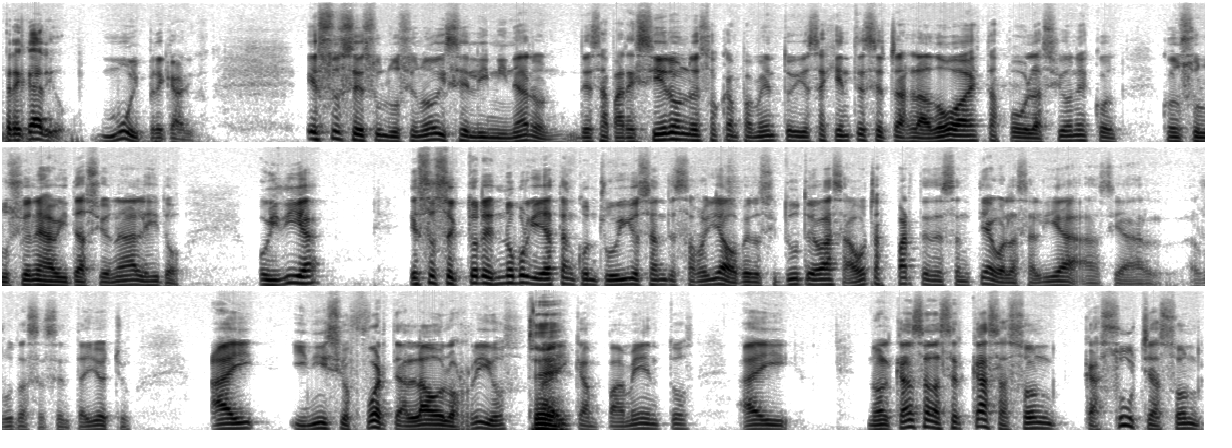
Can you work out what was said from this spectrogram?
Precario. muy precarios. Eso se solucionó y se eliminaron, desaparecieron esos campamentos y esa gente se trasladó a estas poblaciones con, con soluciones habitacionales y todo. Hoy día, esos sectores no porque ya están construidos, se han desarrollado, pero si tú te vas a otras partes de Santiago, la salida hacia la ruta 68, hay inicios fuertes al lado de los ríos, Sí. hay campamentos, hay no alcanzan a ser casas, son casuchas, son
